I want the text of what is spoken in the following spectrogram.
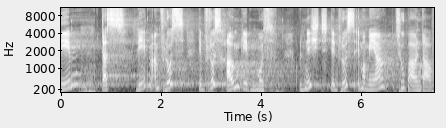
dem das Leben am Fluss dem Fluss Raum geben muss und nicht den Fluss immer mehr zubauen darf.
